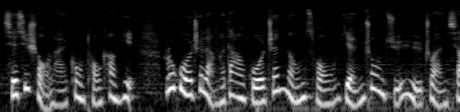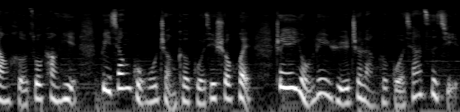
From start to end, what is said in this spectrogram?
携起手来共同抗疫。如果这两个大国真能从严重局域转向合作抗疫，必将鼓舞整个国际社会，这也有利于这两个国家自己。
